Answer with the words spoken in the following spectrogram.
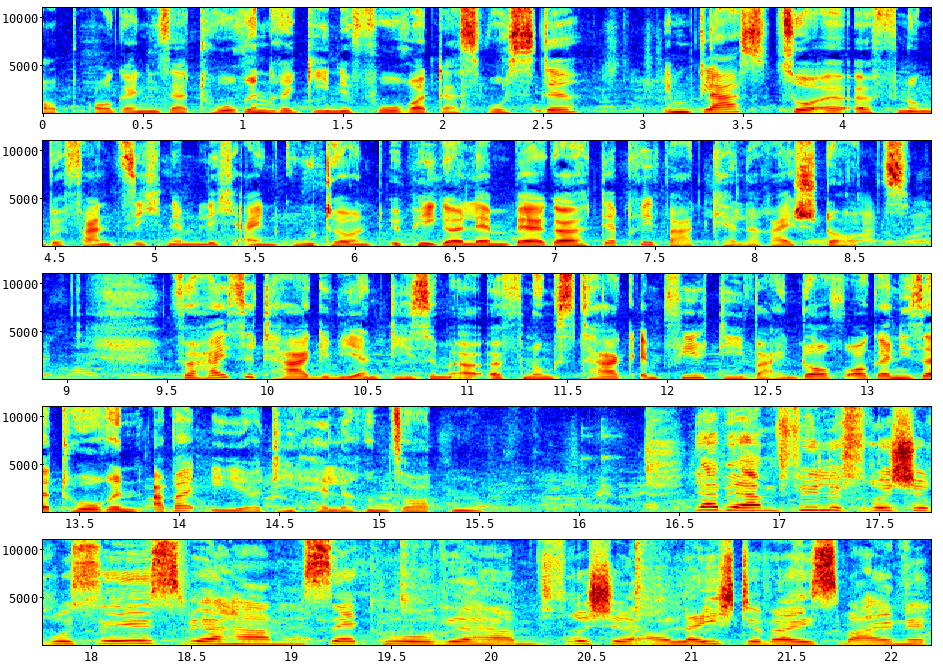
Ob Organisatorin Regine Vohrer das wusste? Im Glas zur Eröffnung befand sich nämlich ein guter und üppiger Lemberger der Privatkellerei Storz. Für heiße Tage wie an diesem Eröffnungstag empfiehlt die Weindorf-Organisatorin aber eher die helleren Sorten. Ja, wir haben viele frische Rosés, wir haben Sekko, wir haben frische, auch leichte Weißweine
